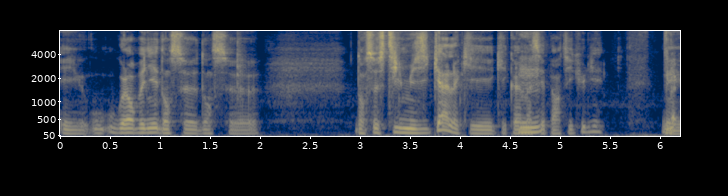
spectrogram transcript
et- ou, ou alors baigner dans ce, dans ce, dans ce style musical qui est, qui est quand même Mhm. assez particulier. Ouais,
